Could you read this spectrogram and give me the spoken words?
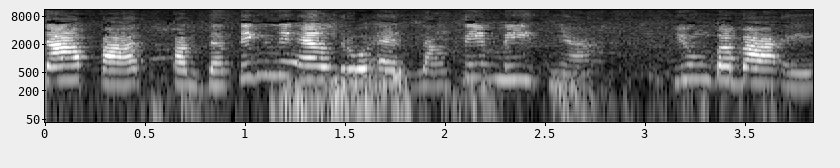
dapat pagdating ni Eldro Ed lang, teammate niya, yung babae,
